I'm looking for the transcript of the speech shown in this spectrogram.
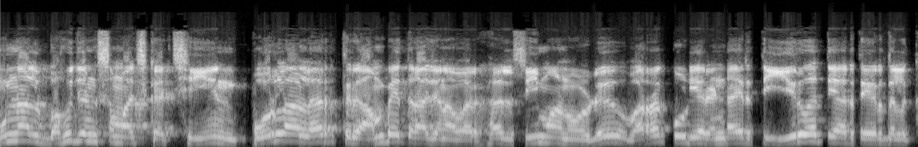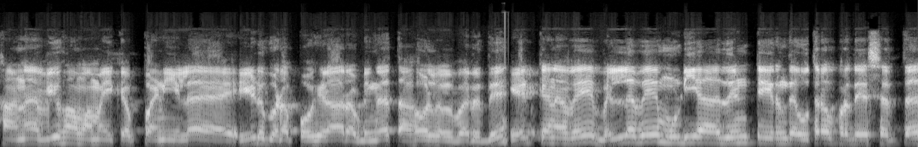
முன்னாள் பகுஜன் சமாஜ் கட்சியின் பொருளாளர் திரு அம்பேத் ராஜன் அவர்கள் சீமானோடு வரக்கூடிய இரண்டாயிரத்தி இருபத்தி ஆறு தேர்தலுக்கான வியூகம் அமைக்க பணியில ஈடுபட போகிறார் அப்படிங்கிற தகவல்கள் வருது. ஏற்கனவே வெல்லவே முடியாதுன்ட்டு இருந்த உத்தரப்பிரதேசத்தை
